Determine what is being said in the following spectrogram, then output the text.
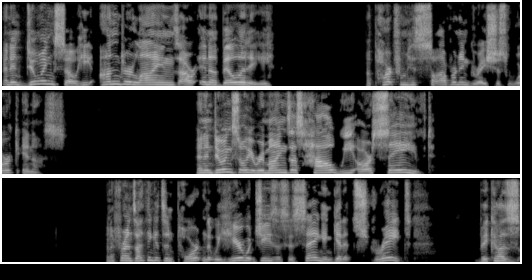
And in doing so, he underlines our inability, apart from his sovereign and gracious work in us, And in doing so, he reminds us how we are saved. And uh, friends, I think it's important that we hear what Jesus is saying and get it straight because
